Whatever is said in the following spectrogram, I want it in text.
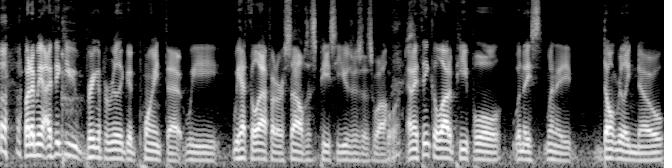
but I mean, I think you bring up a really good point that we we have to laugh at ourselves as PC users as well. And I think a lot of people when they when they don't really know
